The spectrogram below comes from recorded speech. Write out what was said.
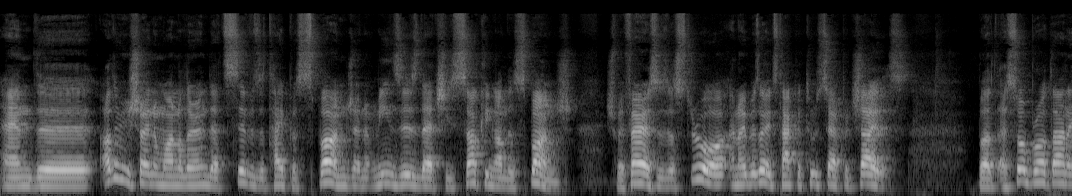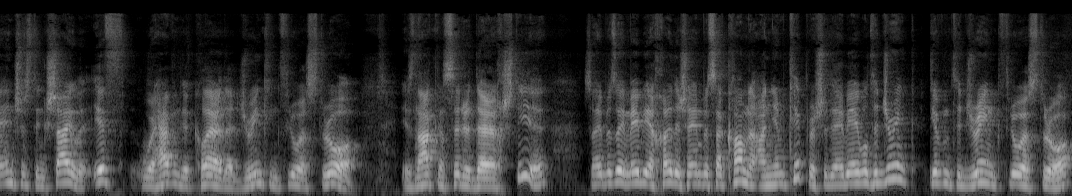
And the other Rishonim want to learn that sieve is a type of sponge, and it means is that she's sucking on the sponge. Shveferis is a straw, and I Ibazoi it's taka two separate shilas. But I saw brought down an interesting shaila. If we're having declared that drinking through a straw is not considered derech shtiya, so I Ibazoi maybe a chodesh ein on Yom Kippur should they be able to drink? Give him to drink through a straw.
